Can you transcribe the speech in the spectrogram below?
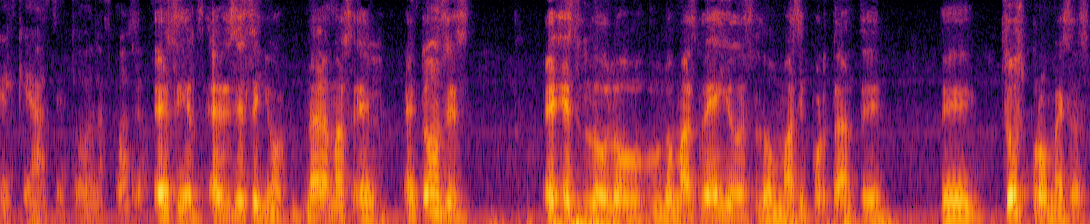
el que hace todas las cosas. Es, es, es el Señor, nada más Él. Entonces, e, es lo, lo, lo, más bello, es lo más importante de sus promesas.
